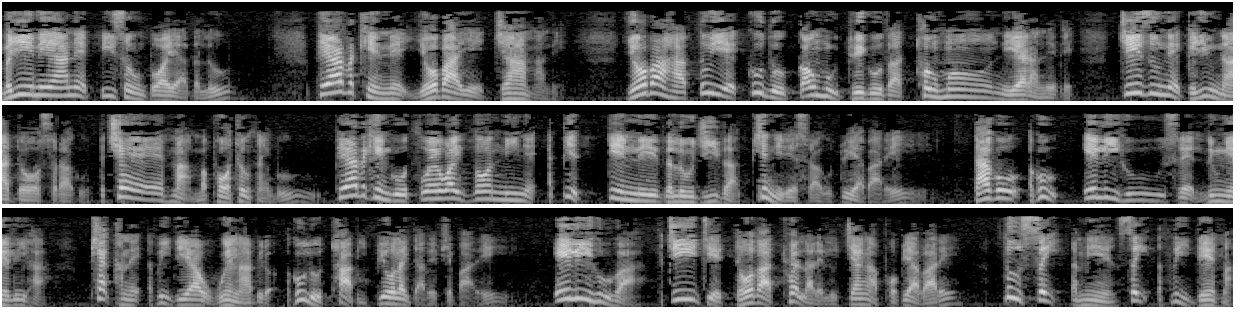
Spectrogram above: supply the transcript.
မရေမရာနဲ့ပြီးဆုံးသွားရတယ်လို့ဖျားသခင်နဲ့ယောဘရဲ့ကြားမှာလေယောဘဟာသူ့ရဲ့ကုသိုလ်ကောင်းမှုတွေကိုသာထုံမွန်းနေရတာနဲ့ပဲကျေးဇူးနဲ့ဂရုဏာတော်ဆိုတာကိုတစ်ချက်မှမဖော်ထုတ်နိုင်ဘူးဖျားသခင်ကိုသွယ်ဝိုက်သောနီးနဲ့အပြစ်တင်နေသလိုကြီးသာဖြစ်နေတယ်ဆိုတာကိုတွေ့ရပါတယ်ဒါကိုအခုအေလိဟုဆိုတဲ့လူငယ်လေးဟာ ဖြတ်ခနဲ့အပိတရားဝင်လာပြီးတော့အခုလိုထပြီးပြောလိုက်တာပဲဖြစ်ပါတယ်အေလိဟုဟာအကြီးအကျယ်ဒေါသထွက်လာတယ်လို့ကျမ်းကဖော်ပြပါတယ်သူ့စိတ်အမြင်စိတ်အသိတဲမှာ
